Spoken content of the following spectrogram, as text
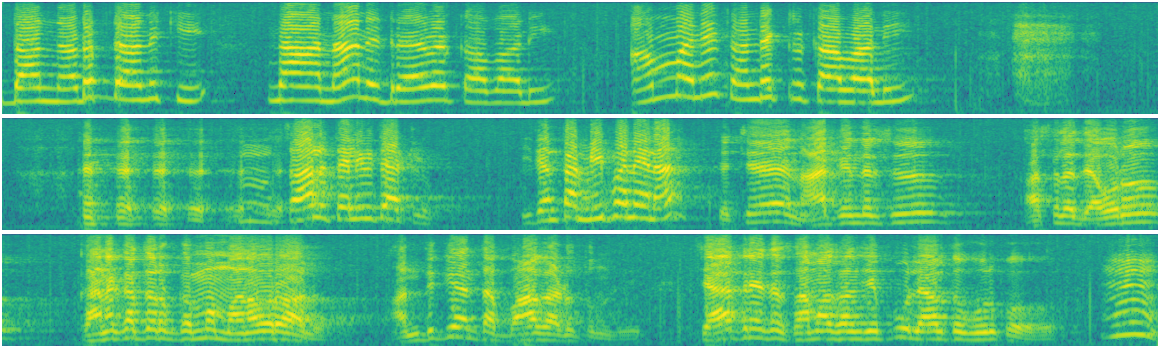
దాన్ని నడపడానికి నాన్న అనే డ్రైవర్ కావాలి అమ్మనే కండక్టర్ కావాలి. ఉమ్, చాలు తెలివితేటలు. ఇదంతా మీ పనేనా? చచ్చే నాకేం తెలుసు? అసలు అది ఎవరు? కనకదుర్గమ్మ మనవరాలు. అందుకే అంత బాగా అడుగుతుంది. చేతనైతే సమాధానం చెప్పు లేకపోతే ఊరుకో. ఉమ్,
